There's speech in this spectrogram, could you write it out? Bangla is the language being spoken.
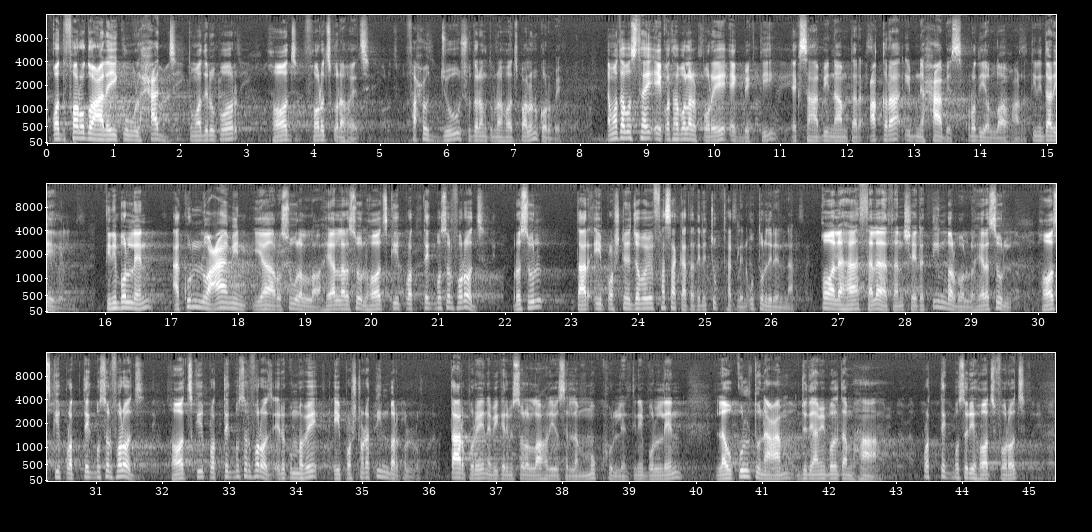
কদ ফরদ আলাই আলাইকুমুল হাজ তোমাদের উপর হজ ফরজ করা হয়েছে। ফাহুজ্জু, সুতরাং তোমরা হজ পালন করবে। এমত অবস্থায় এই কথা বলার পরে এক ব্যক্তি, এক সাহাবি নাম তার আকরা ইবনে হাবেস রদি আল্লাহ তিনি দাঁড়িয়ে গেলেন। তিনি বললেন, আকুল্লু আমিন ইয়া রসুল আল্লাহ হে আল্লাহ রসুল, হজ কি প্রত্যেক বছর ফরজ? রসুল তার এই প্রশ্নের জবাবে ফাঁসাকাতা, তিনি চুপ থাকলেন, উত্তর দিলেন না। কলাহা সালাথান সেটা তিনবার বলল, হে রাসুল হজ কি প্রত্যেক বছর ফরজ? হজ কি প্রত্যেক বছর ফরজ? এরকমভাবে এই প্রশ্নটা তিনবার করল। তারপরে নবী করিম সাল্লাহ আলী সাল্লাম মুখ খুললেন। তিনি বললেন লাউকুলতু নাম যদি আমি বলতাম হ্যাঁ প্রত্যেক বছরই হজ ফরজ।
